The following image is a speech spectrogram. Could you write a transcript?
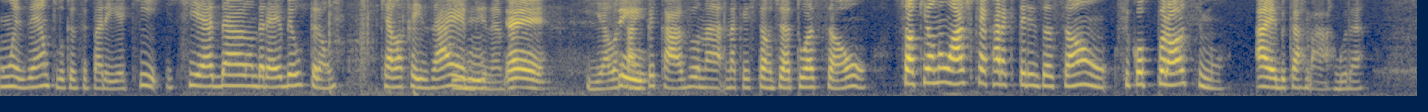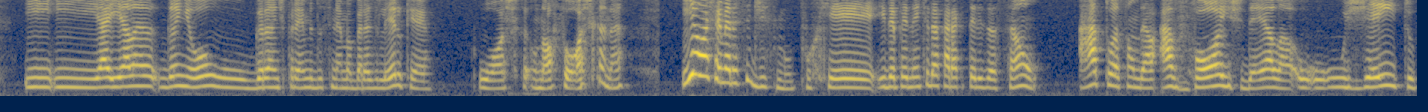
um exemplo que eu separei aqui, que é da Andréa Beltrão, que ela fez a Abby, uhum. né? É. E ela sim. tá impecável na, na questão de atuação. Só que eu não acho que a caracterização ficou próximo a Abby Camargo, né? E, e aí ela ganhou o grande prêmio do cinema brasileiro, que é o Oscar, o nosso Oscar, né? E eu achei merecidíssimo, porque, independente da caracterização, a atuação dela, a voz dela, o, o jeito,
